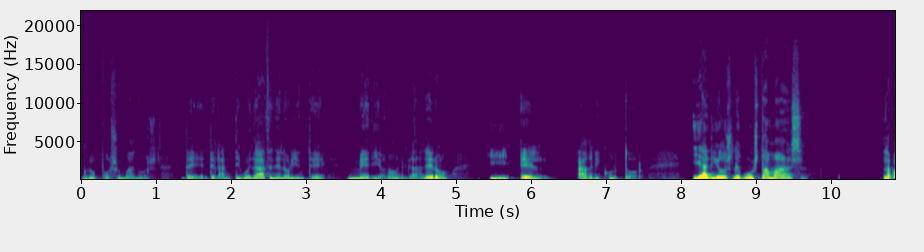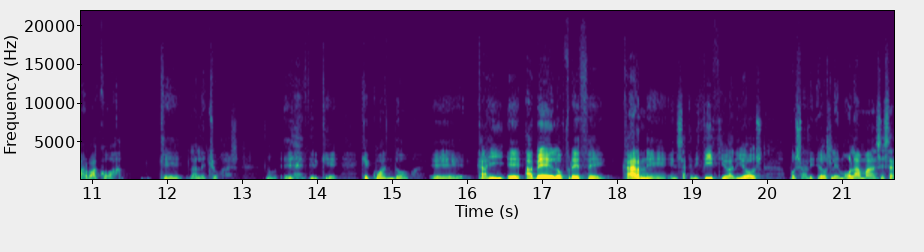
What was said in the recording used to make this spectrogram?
grupos humanos de, la antigüedad en el Oriente Medio, ¿no? el ganadero y el agricultor. Y a Dios le gusta más la barbacoa que las lechugas. ¿no? Es decir, que, que cuando eh, eh, Abel ofrece carne en sacrificio a Dios, pues a Dios le mola más, esa,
